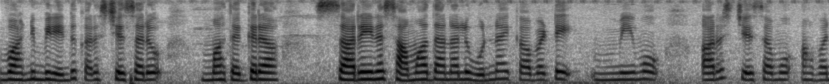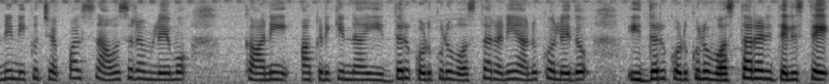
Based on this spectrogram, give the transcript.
వాడిని మీరు ఎందుకు అరెస్ట్ చేశారు? మా దగ్గర సరైన సమాధానాలు ఉన్నాయి కాబట్టి మేము అరెస్ట్ చేశాము. అవన్నీ నీకు చెప్పాల్సిన అవసరం లేము. కానీ అక్కడికి నా ఇద్దరు కొడుకులు వస్తారని అనుకోలేదు. ఇద్దరు కొడుకులు వస్తారని తెలిస్తే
